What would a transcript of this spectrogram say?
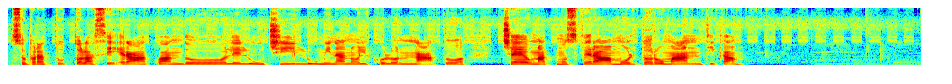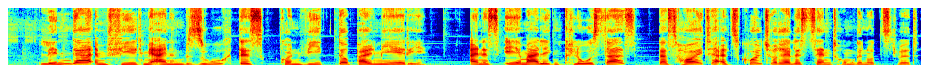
Soprattutto la sera, quando le luci illuminano il colonnato, c'è un'atmosfera molto romantica. Linda empfiehlt mir einen Besuch des Convito Palmieri, eines ehemaligen Klosters, das heute als kulturelles Zentrum genutzt wird.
